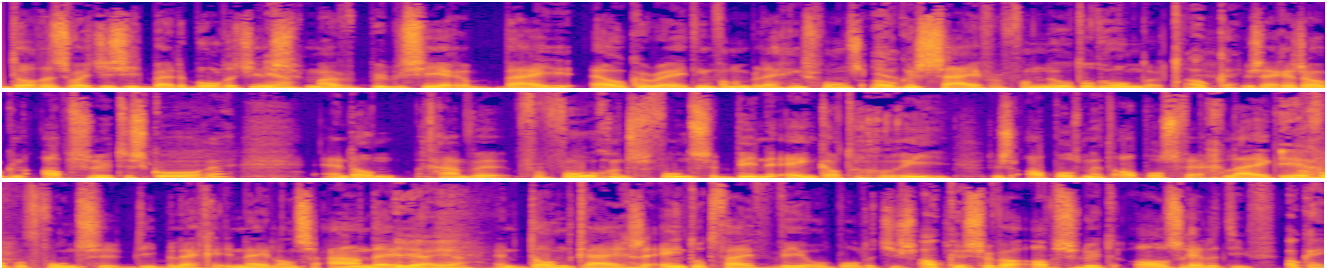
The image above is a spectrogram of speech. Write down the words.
Dat is wat je ziet bij de bolletjes. Ja. Maar we publiceren bij elke rating van een beleggingsfonds Ja. ook een cijfer van 0 tot 100. Oké. Dus er is ook een absolute score. En dan gaan we vervolgens fondsen binnen één categorie. Dus appels met appels vergelijken. Ja. Bijvoorbeeld fondsen die beleggen in Nederlandse aandelen. Ja, ja. En dan krijgen ze 1 tot 5 wereldbolletjes. Dus zowel absoluut als relatief. Oké,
